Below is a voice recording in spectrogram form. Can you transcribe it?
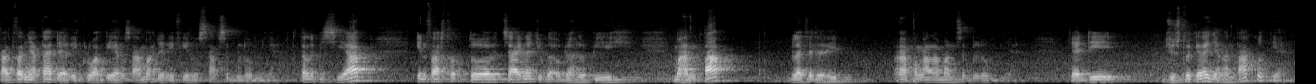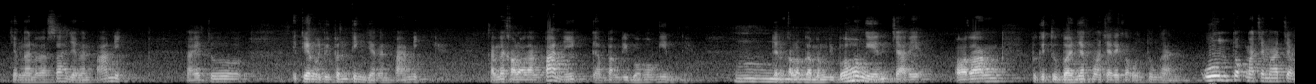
Kalau ternyata dari keluarga yang sama dari virus SARS sebelumnya, kita lebih siap. Infrastruktur China juga udah lebih mantap belajar dari uh, pengalaman sebelumnya. Jadi justru kita jangan takut ya, jangan resah, jangan panik. Nah itu itu yang lebih penting jangan panik ya. Karena kalau orang panik gampang dibohongin ya. Hmm. Dan kalau gampang dibohongin, cari orang begitu banyak mau cari keuntungan untuk macam-macam,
